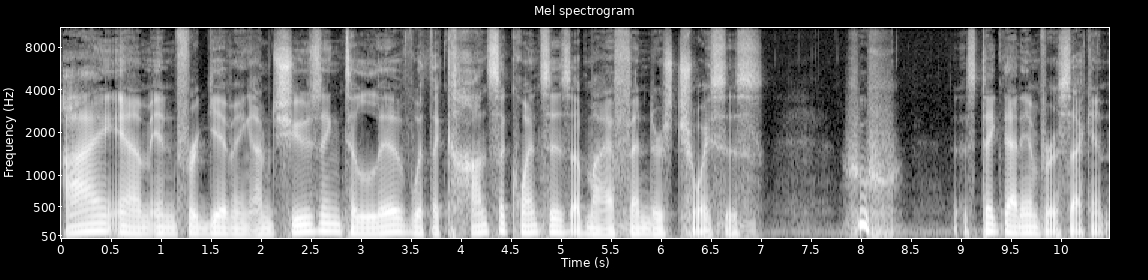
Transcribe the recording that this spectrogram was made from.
I am in forgiving. I'm choosing to live with the consequences of my offender's choices. Whew. Let's take that in for a second.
